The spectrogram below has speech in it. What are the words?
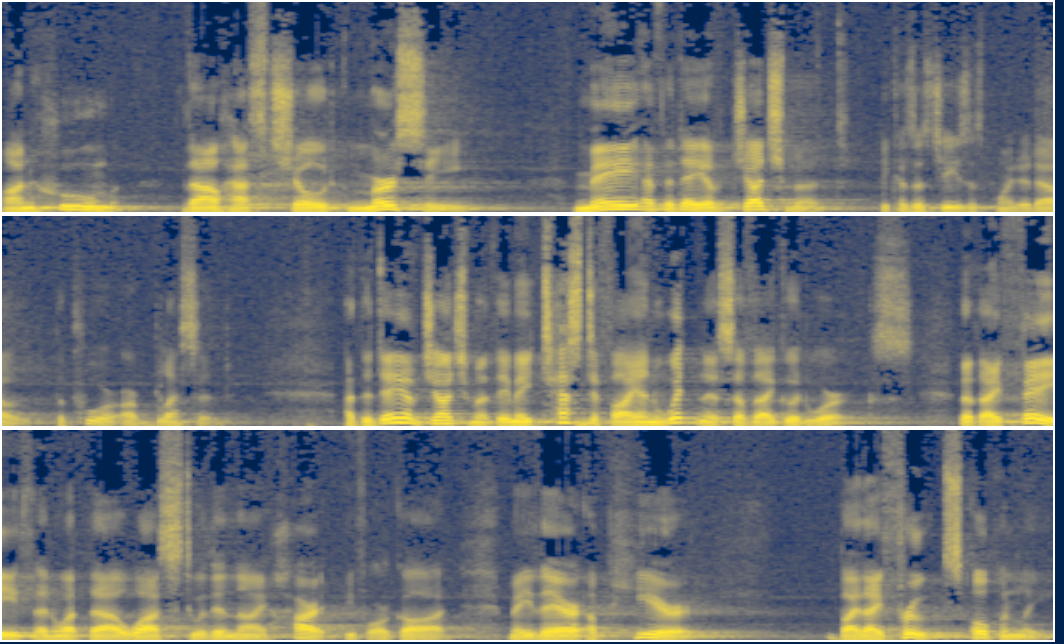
on whom thou hast showed mercy may at the day of judgment, because as Jesus pointed out, the poor are blessed at the day of judgment, they may testify and witness of thy good works, that thy faith and what thou wast within thy heart before God may there appear by thy fruits openly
